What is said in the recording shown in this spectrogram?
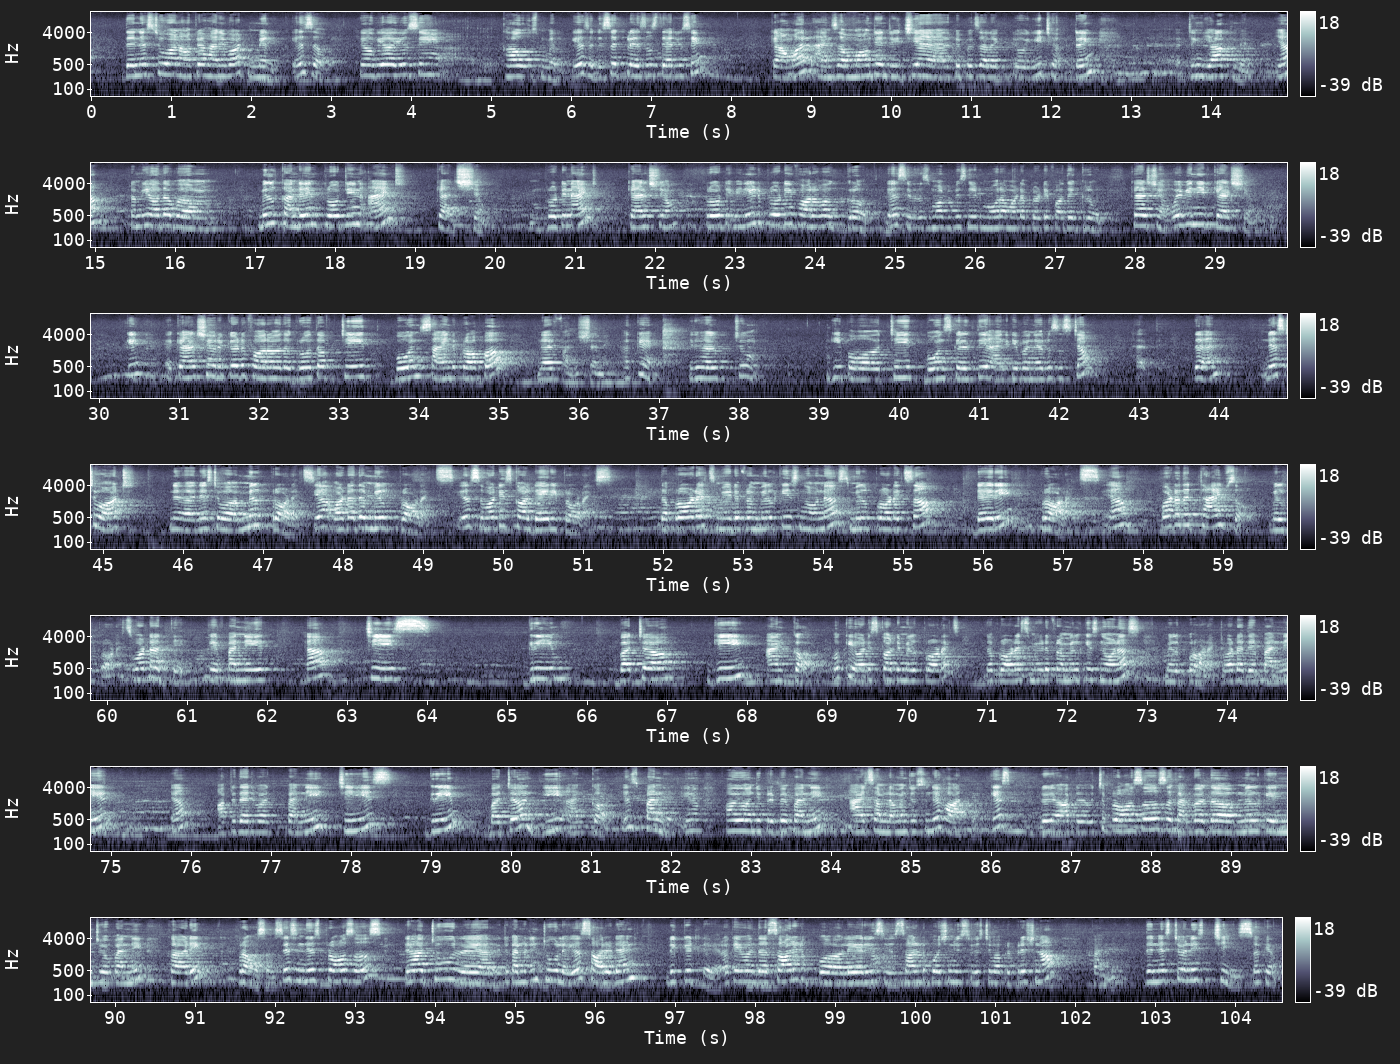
The next one after honey what? Milk. Yes. Uh, here we are using cow's milk. Yes. Desert places they are using camel and some mountain region and people are like to eat, drink, drink yak milk. Yeah. From here the um, milk contain protein and calcium. Protein and calcium. Protein, we need protein for our growth. Yes, if the small babies need more amount of protein for their growth. Calcium, why we need calcium? Okay, calcium required for uh, the growth of teeth, bones and proper nerve functioning. Okay, it help to keep our teeth, bones healthy and keep our nervous system healthy. Then next what? Next uh, milk products. Yeah, what are the milk products? Yes, what is called dairy products? The products made from milk is known as milk products are dairy products. Yeah, what are the types of milk products? What are they? Okay, paneer, yeah, cheese, cream, butter, ghee and curd. Okay, what is called the milk products? The products made from milk is known as milk product. What are they? Paneer, yeah. After that, what paneer, cheese, cream, butter, ghee and curd. Yes, paneer. You know how you want to prepare paneer? Add some lemon juice in the hot milk. Yes. After which process convert the milk into paneer curding process. Yes, in this process there are two layer. To convert in two layers, solid and liquid layer. Okay, when the solid uh, layer is used, solid portion is used for preparation of paneer. The next one is cheese. Okay.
